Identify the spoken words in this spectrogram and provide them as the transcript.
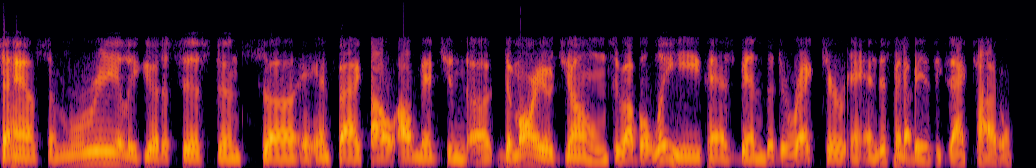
to have some really good assistants. Uh, in fact, I'll, I'll mention uh, Demario Jones, who I believe has been the director, and this may not be his exact title,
